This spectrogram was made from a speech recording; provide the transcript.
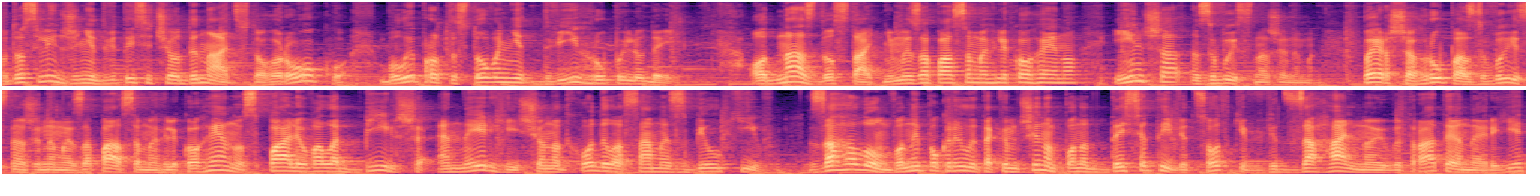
В дослідженні 2011 року були протестовані дві групи людей. Одна з достатніми запасами глікогену, інша з виснаженими. Перша група з виснаженими запасами глікогену спалювала більше енергії, що надходила саме з білків. Загалом вони покрили таким чином понад 10% від загальної витрати енергії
